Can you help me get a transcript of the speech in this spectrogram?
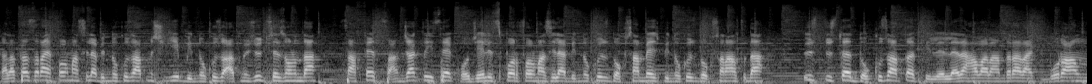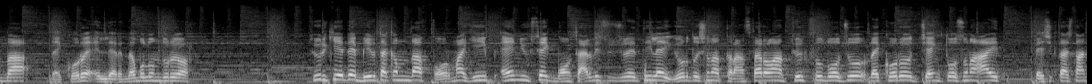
Galatasaray formasıyla 1962-1963 sezonunda Saffet Sancaklı ise Kocaeli Spor formasıyla 1995-1996'da üst üste 9 hafta fileleri havalandırarak bu roundda rekoru ellerinde bulunduruyor. Türkiye'de bir takımda forma giyip en yüksek bonservis ücretiyle yurt dışına transfer olan Türk futbolcu rekoru Cenk Tosun'a ait. Beşiktaş'tan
